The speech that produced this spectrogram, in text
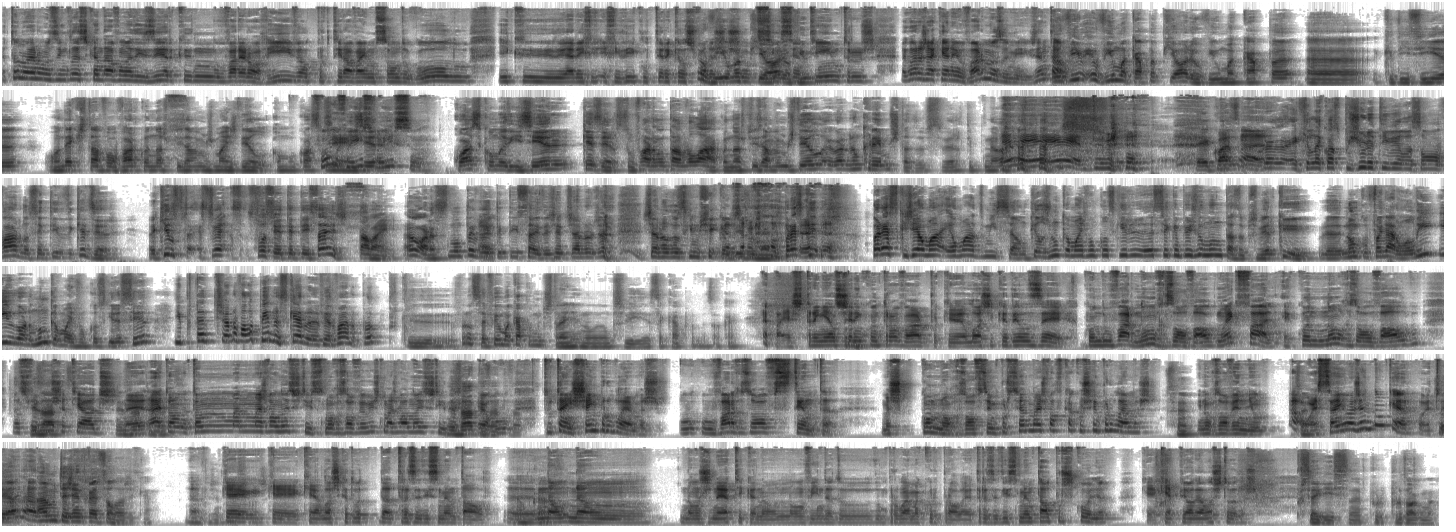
Então não eram os ingleses que andavam a dizer que o VAR era horrível porque tirava a emoção do golo e que era ridículo ter aqueles foras de jogo pior, de 5 centímetros. Vi... Agora já querem o VAR, meus amigos? Então... Eu, vi, eu vi uma capa pior, eu vi uma capa uh, que dizia onde é que estava o VAR quando nós precisávamos mais dele? Como, quase foi, foi dizer, isso, foi isso. Quase como a dizer, quer dizer, se o VAR não estava lá quando nós precisávamos dele, agora não queremos, estás a perceber? Tipo, não. É, é, é. é quase, aquilo é quase pejorativo em relação ao VAR, no sentido de, quer dizer, Aquilo, se, fosse 86, está bem. Agora, se não teve 86, a gente já não, já, já não conseguimos ser campeões do mundo. Parece que, parece que já é uma, é uma admissão que eles nunca mais vão conseguir eh, ser campeões do mundo. Estás a perceber que uh, não falharam ali e agora nunca mais vão conseguir a ser e portanto já não vale a pena sequer ver VAR. Pronto, porque não sei, foi uma capa muito estranha. Não, não percebi essa capa, mas ok. Epá, é estranho eles serem contra o VAR, porque a lógica deles é quando o VAR não resolve algo, não é que falhe, é quando não resolve algo, eles ficam Exato. chateados. Né? Ah, então, então mais vale não existir. Se não resolveu isto, mais vale não existir. Exato, é, exato, o, Tu tens 100 problemas, o, o VAR resolve 70. Mas como não resolve 100%, mais vale ficar com os 100 problemas. Sim. E não resolver nenhum. Ah, Sim. ou é 100 ou a gente não quer. Ou é tudo ou é nada. Há muita gente com essa lógica. Ah, que, é, que, é, que é a lógica do, da trazedice mental. Eh, okay. Uh, não, não, não genética, não, não vinda do, de um problema corporal. É a trazedice mental por escolha. Que é, que é a pior delas todas. Por seguice, né? por, por dogma.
